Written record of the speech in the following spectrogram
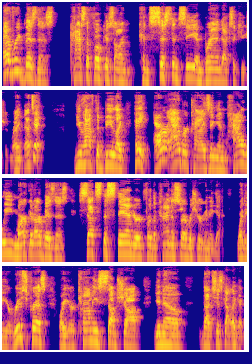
every business has to focus on consistency and brand execution right? That's it you have to be like, hey, our advertising and how we market our business sets the standard for the kind of service you're going to get. Whether you're Ruth's Chris or you're Tommy's sub shop, you know, that's just got like a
